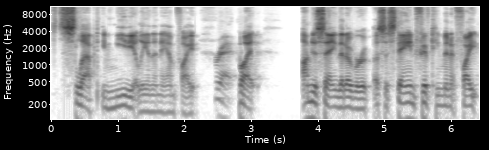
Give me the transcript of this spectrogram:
slept immediately in the Nam fight. right. But I'm just saying that over a sustained 15 minute fight,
